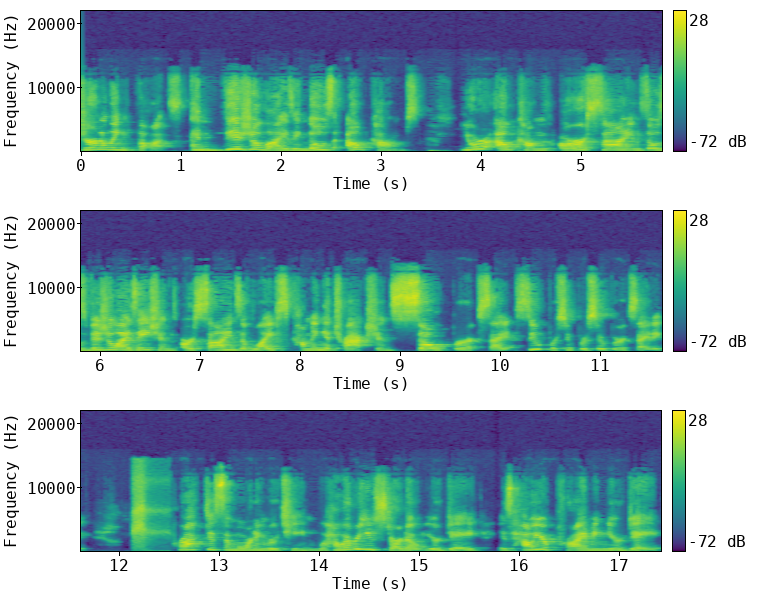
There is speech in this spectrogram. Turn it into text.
journaling thoughts, and visualizing those outcomes. Your outcomes are signs, those visualizations are signs of life's coming attractions. Super exciting, super, super, super exciting. Practice a morning routine. However, you start out your day is how you're priming your day,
